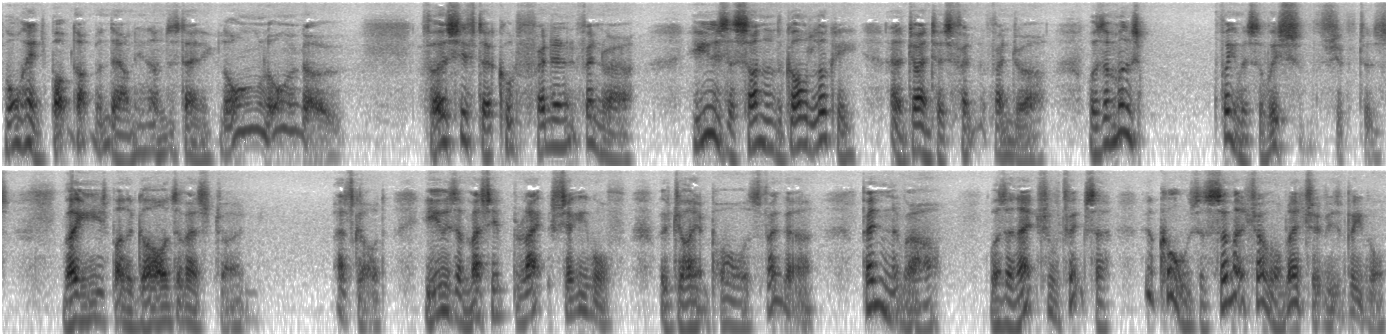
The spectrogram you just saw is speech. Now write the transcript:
Small heads popped up and down in understanding. Long, long ago, first shifter called Fenrir, he was the son of the god Loki and the giantess Fenrir was the most famous of wish shifters, raised by the gods of Asgard. Asgard. He was a massive black shaggy wolf with giant paws. Fenrir, Fenrir was a natural trickster who caused so much trouble and bloodshed for his people.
